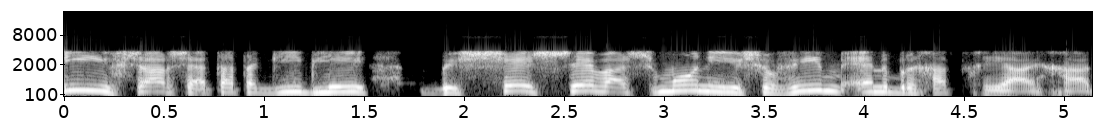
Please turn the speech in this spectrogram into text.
אי אפשר שאתה תגיד לי בשש, שבע, שמונה יישובים אין בריכת שחייה אחד.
